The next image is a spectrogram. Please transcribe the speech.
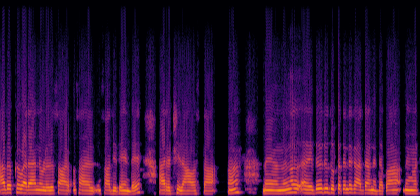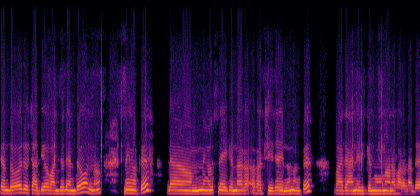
അതൊക്കെ വരാനുള്ള ഒരു സാധ്യതയുണ്ട്. അരക്ഷിതാവസ്ഥ നിങ്ങൾ ഇതൊരു ദുഃഖത്തിന്റെ കാർഡാണ് ഇത് അപ്പൊ നിങ്ങൾക്ക് എന്തോ ഒരു ചതിയോ വഞ്ചന എന്തോ ഒന്ന് നിങ്ങൾക്ക് നിങ്ങൾ സ്നേഹിക്കുന്ന കക്ഷിയിൽ നിന്ന് നിങ്ങൾക്ക് വരാനിരിക്കുന്നു എന്നാണ് പറയണത്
